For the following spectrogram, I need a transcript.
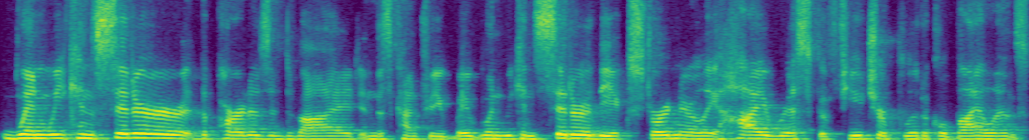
when we consider the partisan divide in this country, when we consider the extraordinarily high risk of future political violence,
